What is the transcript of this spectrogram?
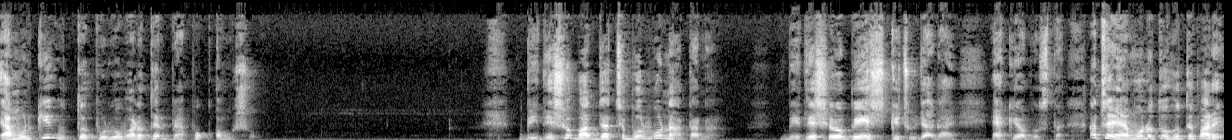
এমনকি উত্তর পূর্ব ভারতের ব্যাপক অংশ। বিদেশও বাদ যাচ্ছে বলব না তা না। বিদেশেও বেশ কিছু জায়গায় একই অবস্থা। আচ্ছা এমনও তো হতে পারে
